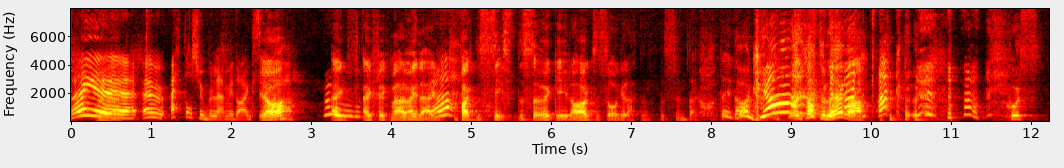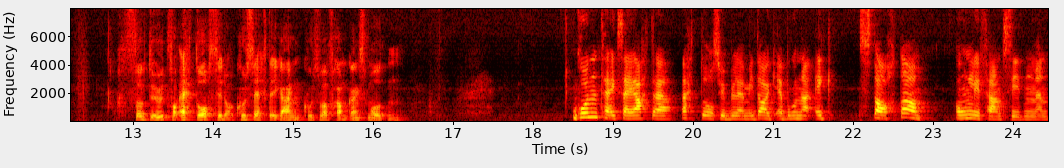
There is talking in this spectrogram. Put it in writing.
Nei, er jo ettårsjubileum i dag. Så Ja. Jeg, jeg fikk med meg det. Jeg, Ja. Faktisk siste søket i dag, så så jeg dette på søndag. Det er i dag! Ja! Gratulerer! Hvordan så det ut for ett år siden? Hvordan gikk det i gang? Hvordan var framgangsmåten? Grunnen til jeg sier at det er ettårsjubileum i dag, er av at jeg starta Onlyfans-siden min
